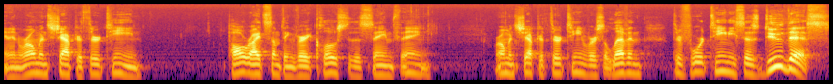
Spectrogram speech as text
And in Romans chapter 13, Paul writes something very close to the same thing. Romans chapter 13, verse 11 through 14, he says, Do this.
